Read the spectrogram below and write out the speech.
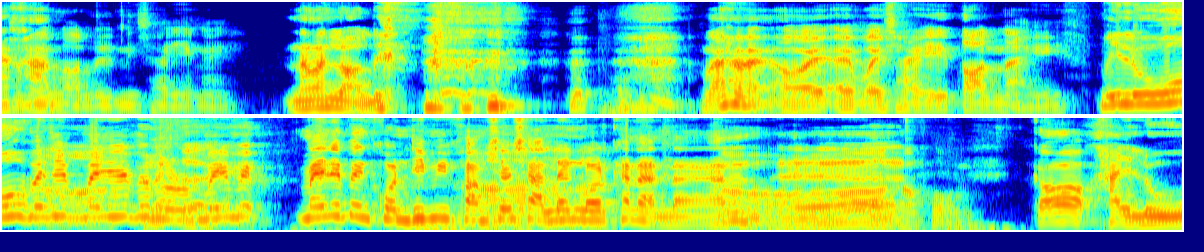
นะครับน้ำมันหล่อลื่นนี่ใช้ยังไงน้ำมันหล่อลื่น ไม่ไม่เอาไว้เอาไว้ใช้ตอนไหน ไม่รู้ไม่ได้อ๋อไม่ได้เป็นคนไม่เคยไม่ไม่ไม่ได้เป็นคนที่มีความเชี่ยวชาญเรื่องรถขนาดนั้นอ๋อเออครับผม ก็ใครรู้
